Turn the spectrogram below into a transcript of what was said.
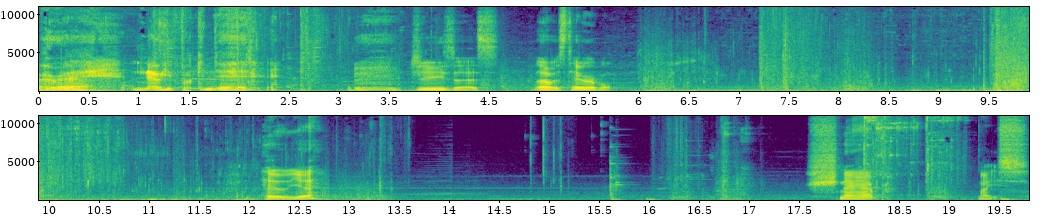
Alright, now you fucking dead. Jesus. That was terrible. Hell yeah. Snap. Nice.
